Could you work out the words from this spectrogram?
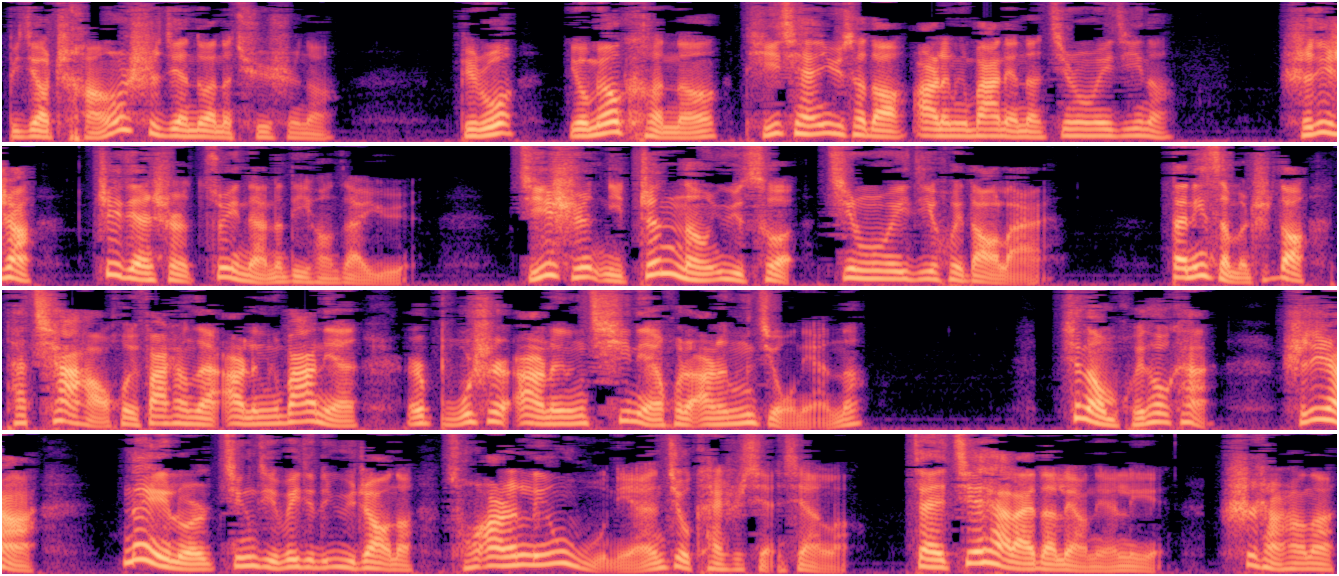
比较长时间段的趋势呢？比如有没有可能提前预测到2008年的金融危机呢？实际上这件事最难的地方在于，即使你真能预测金融危机会到来，但你怎么知道它恰好会发生在2008年，而不是2007年或者2009年呢？现在我们回头看，实际上啊，那一轮经济危机的预兆呢，从2005年就开始显现了，在接下来的两年里。市场上呢，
